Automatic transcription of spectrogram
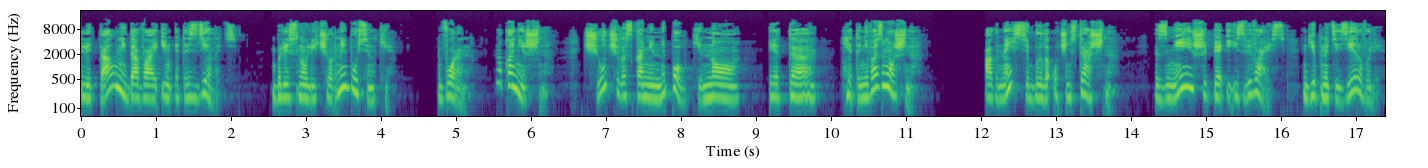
летал, не давая им это сделать. Блеснули черные бусинки. Ворон, ну, конечно, чучело с каминной полки, но это это невозможно. Агнессе было очень страшно. Змеи, шипя и извиваясь, гипнотизировали,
